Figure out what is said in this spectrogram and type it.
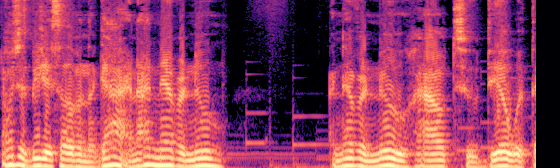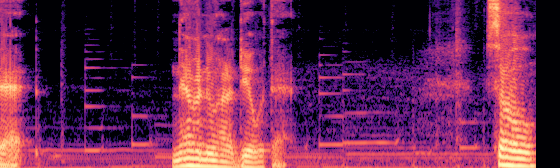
I was just BJ Sullivan, the guy, and I never knew I never knew how to deal with that. Never knew how to deal with that. So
